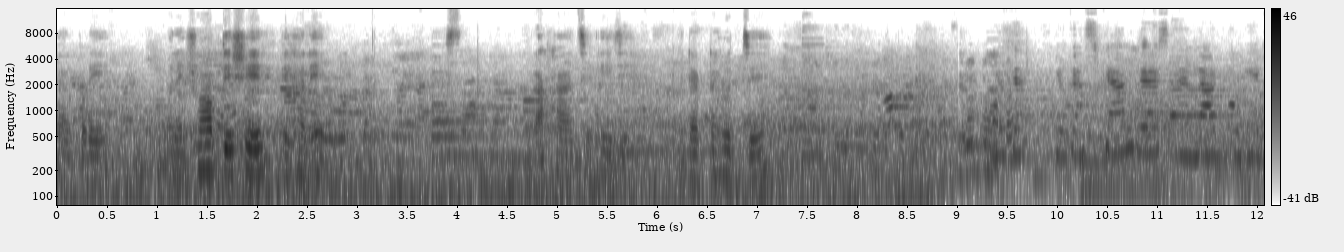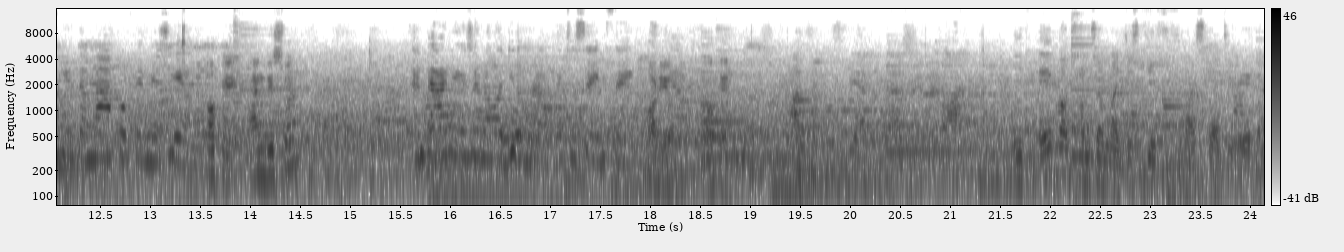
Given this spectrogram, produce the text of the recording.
তারপরে মানে সব দেশের এখানে রাখা আছে। এই যে এটা একটা হচ্ছে। Of museum. Okay, and this one? And that is an audio map, it's the same thing. Audio. map. Okay. If ever comes up, I just give my score to Ava.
